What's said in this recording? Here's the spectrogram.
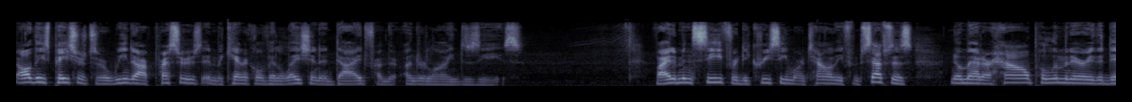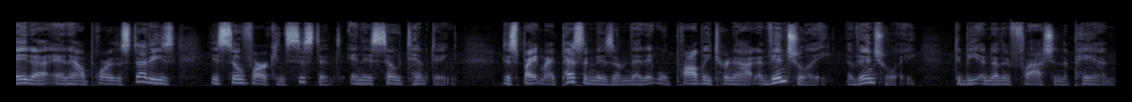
All these patients were weaned off pressors and mechanical ventilation and died from their underlying disease. Vitamin C for decreasing mortality from sepsis, no matter how preliminary the data and how poor the studies, is so far consistent and is so tempting, despite my pessimism that it will probably turn out eventually, eventually, to be another flash in the pan.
